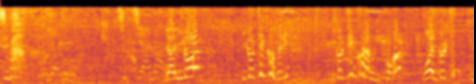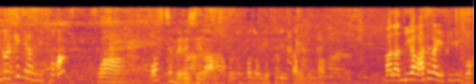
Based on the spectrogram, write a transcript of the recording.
씨발. 죽지 않아. 야, 이걸? 이걸 탱커들이? 이걸 탱커랑 리퍼가? 와, 이걸 탱, 이걸 탱이랑 리퍼가? 와, 버스찬 메르시. 내가 한허 정도 필이 있다고 본다. 맞아, 네가 마지막에 비빈 거.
